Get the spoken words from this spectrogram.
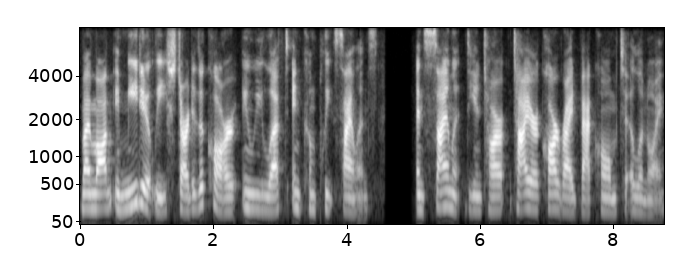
My mom immediately started the car, and we left in complete silence and silent the entire, car ride back home to Illinois.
